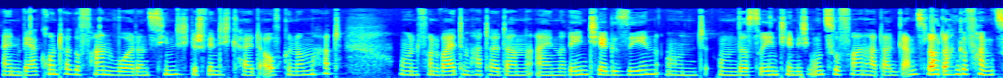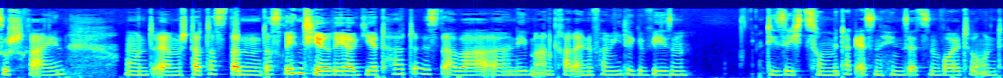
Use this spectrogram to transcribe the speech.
einen Berg runtergefahren, wo er dann ziemlich Geschwindigkeit aufgenommen hat und von weitem hat er dann ein Rentier gesehen und um das Rentier nicht umzufahren, hat er ganz laut angefangen zu schreien. Und ähm, statt dass dann das Rentier reagiert hat, ist aber äh, nebenan gerade eine Familie gewesen, die sich zum Mittagessen hinsetzen wollte und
